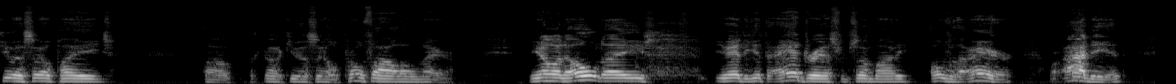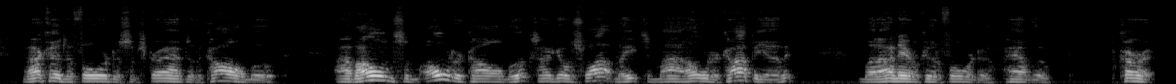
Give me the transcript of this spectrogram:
QSL page, uh, not a QSL, a profile on there. You know, in the old days, you had to get the address from somebody over the air, or I did, and I couldn't afford to subscribe to the call book. I've owned some older call books. I'd go to Swap Meets and buy an older copy of it, but I never could afford to have the current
